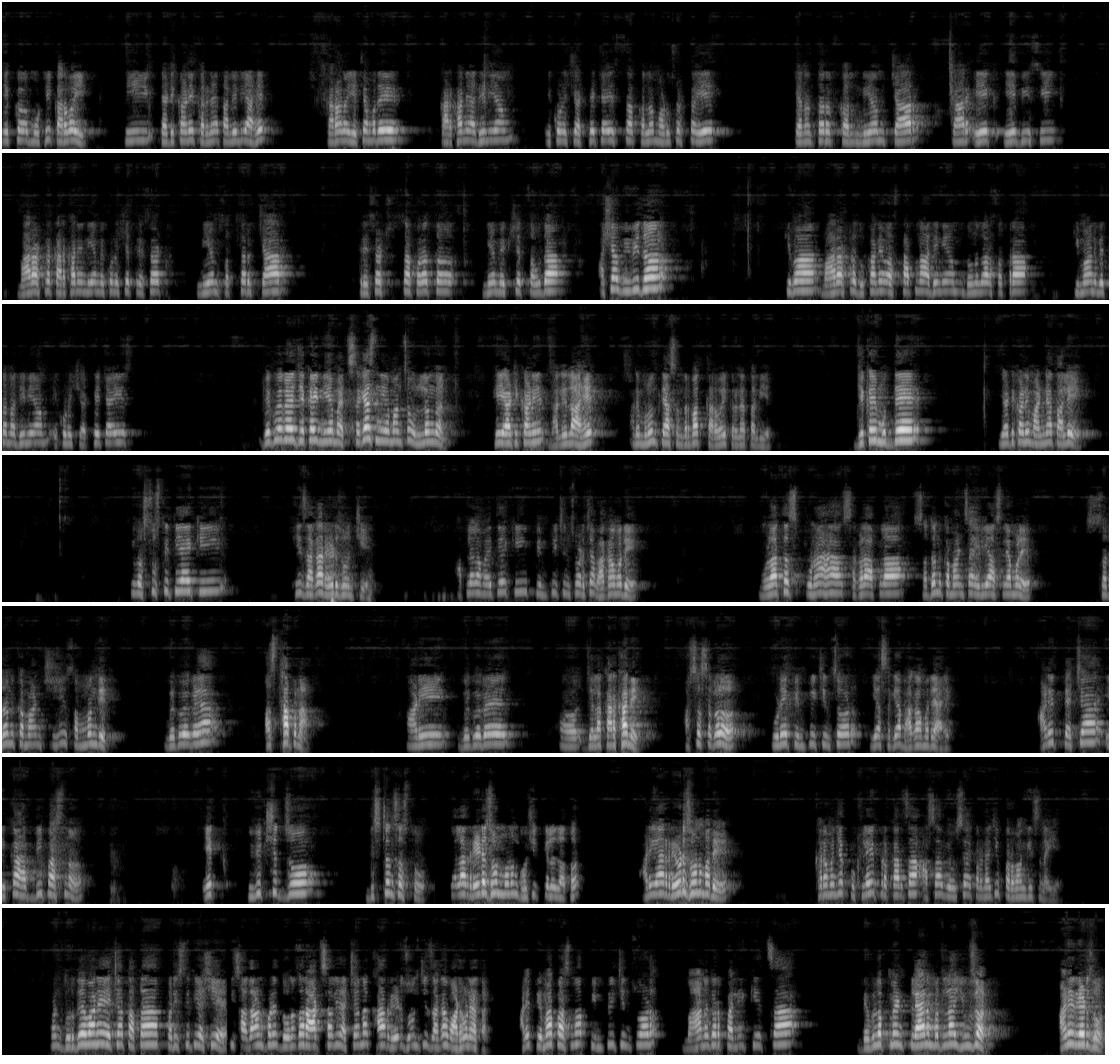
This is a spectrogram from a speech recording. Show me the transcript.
एक मोठी कारवाई ही त्या ठिकाणी करण्यात आलेली आहे. कारण याच्यामध्ये कारखाने अधिनियम एकोणीसशे अठ्ठेचाळीसचा कलम अडुसष्ट ए त्यानंतर कल नियम चार चार एक ए बी सी महाराष्ट्र कारखाने नियम एकोणीसशे त्रेसष्ट नियम सत्तर चार त्रेसष्टचा परत नियम एकशे चौदा अशा विविध किंवा महाराष्ट्र दुकाने व स्थापना अधिनियम दोन हजार सतरा किमान वेतन अधिनियम एकोणीसशे अठ्ठेचाळीस वेगवेगळे जे काही नियम आहेत सगळ्याच नियमांचं उल्लंघन हे या ठिकाणी झालेलं आहे आणि म्हणून त्या संदर्भात कारवाई करण्यात आली आहे. जे काही मुद्दे या ठिकाणी मांडण्यात आले ही वस्तुस्थिती आहे की ही जागा रेड झोनची आहे. आपल्याला माहिती आहे की पिंपरी चिंचवडच्या भागामध्ये मुळातच पुणा हा सगळा आपला सदन कमांडचा एरिया असल्यामुळे सदन कमांडशी संबंधित वेगवेगळ्या आस्थापना आणि वेगवेगळे ज्याला कारखाने असं सगळं पुणे पिंपरी चिंचवड या सगळ्या भागामध्ये आहे. आणि त्याच्या एका हद्दीपासनं एक विविक्षित जो डिस्टन्स असतो त्याला रेड झोन म्हणून घोषित केलं जातं. आणि या रेड झोनमध्ये खरं म्हणजे कुठल्याही प्रकारचा असा व्यवसाय करण्याची परवानगीच नाहीये. पण दुर्दैवाने याच्यात आता परिस्थिती अशी आहे की साधारणपणे दोन हजार आठ साली अचानक हा रेड झोनची जागा वाढवण्यात आली. आणि तेव्हापासून पिंपरी चिंचवड महानगरपालिकेचा डेव्हलपमेंट प्लॅन मधला युजर आणि रेड झोन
